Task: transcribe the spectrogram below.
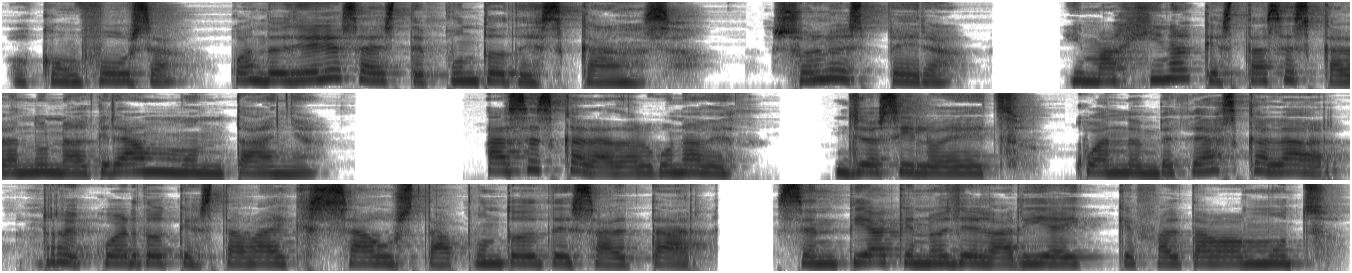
o confusa. Cuando llegues a este punto descansa. Solo espera. Imagina que estás escalando una gran montaña ¿Has escalado alguna vez? Yo sí lo he hecho. Cuando empecé a escalar, recuerdo que estaba exhausta, a punto de saltar. Sentía que no llegaría y que faltaba mucho.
